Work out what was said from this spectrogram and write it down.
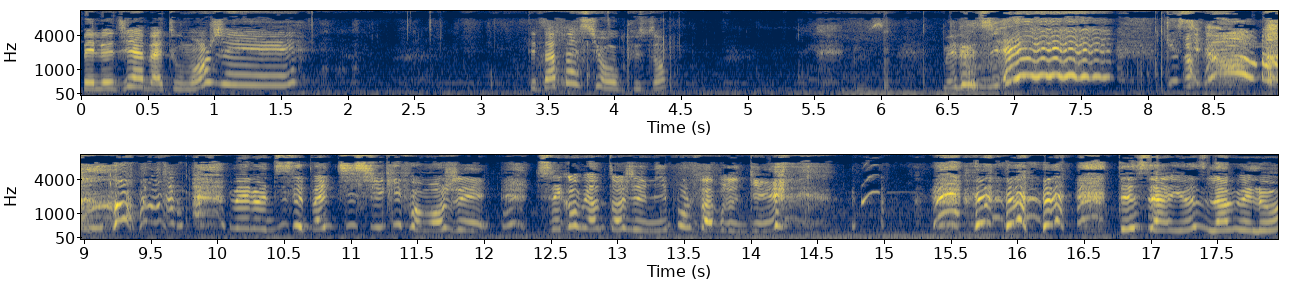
Mélodie, elle va tout manger. T'es pas patient au plus, hein Mélodie, Qu'est-ce que... Mélodie, c'est pas le tissu qu'il faut manger. Tu sais combien de temps j'ai mis pour le fabriquer? T'es sérieuse là, Mélo?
